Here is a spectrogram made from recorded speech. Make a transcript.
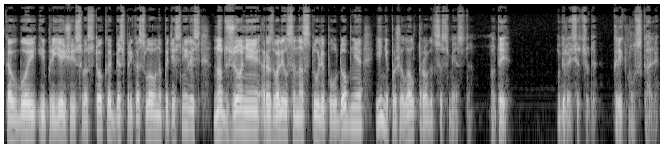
Ковбой и приезжий с востока беспрекословно потеснились, но Джонни развалился на стуле поудобнее и не пожелал трогаться с места. — Ну ты, убирайся отсюда! — крикнул Скали.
